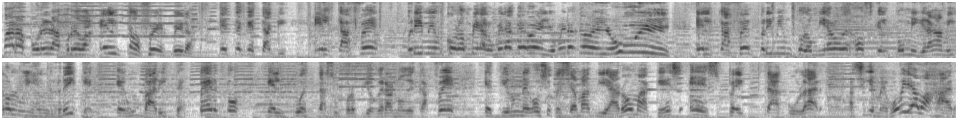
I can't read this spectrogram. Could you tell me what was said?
para poner a prueba el café. Mira, este que está aquí. El café premium colombiano. Mira qué bello, mira qué bello. Uy, el café premium colombiano de Hoskel con mi gran amigo Luis Enrique, que es un barista experto, que él cuesta su propio grano de café, que tiene un negocio que se llama Diaroma, que es espectacular. Así que me voy a bajar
